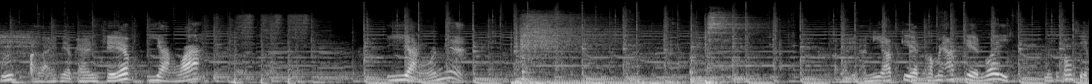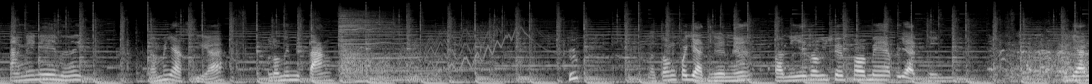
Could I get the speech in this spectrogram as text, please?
ปึ๊บอะไรเนี่ยแพนเคฟอีอย่างวะ อีอย่างวะเนี่ยอะไรอันนี้อัปเกรดเราไม่อัปเกรดเว้ย มันจะต้องเสียตังค์แน่ๆเลย เราไม่อยากเสีย เราไม่มีตังค์ เราต้องประหยัดเงินนะตอนนี้ต้องช่วยพ่อแม่ประหยัดเงินยัน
